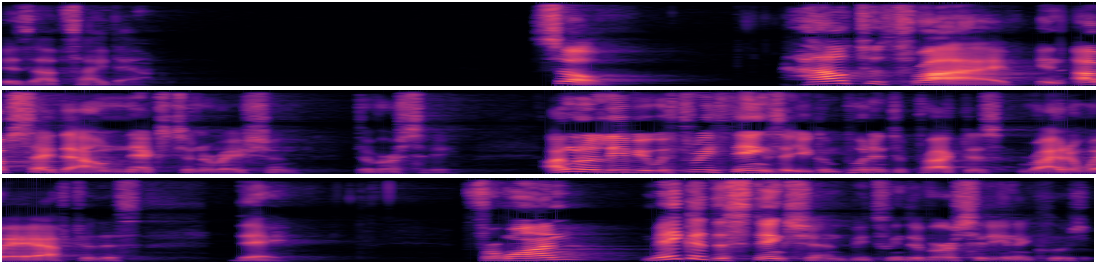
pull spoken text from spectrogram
is upside down. So, how to thrive in upside down next generation diversity. I'm going to leave you with three things that you can put into practice right away after this day. For one, make a distinction between diversity and inclusion.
